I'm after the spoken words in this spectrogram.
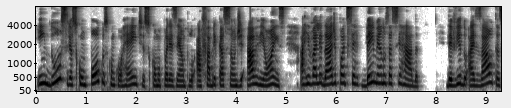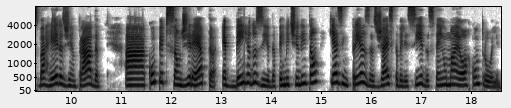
indústrias com poucos concorrentes, como por exemplo a fabricação de aviões, a rivalidade pode ser bem menos acirrada. Devido às altas barreiras de entrada, a competição direta é bem reduzida, permitindo então que as empresas já estabelecidas tenham maior controle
